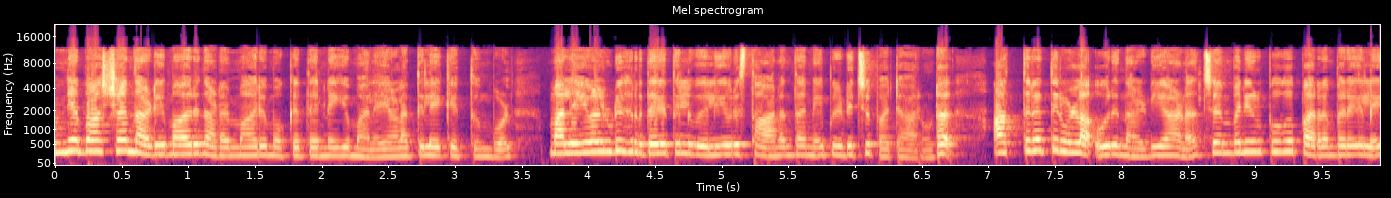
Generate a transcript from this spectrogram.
അന്യഭാഷാ നടിമാരും നടന്മാരും ഒക്കെ തന്നെ ഈ മലയാളത്തിലേക്ക് എത്തുമ്പോൾ മലയാളിയുടെ ഹൃദയത്തിൽ വലിയൊരു സ്ഥാനം തന്നെ പിടിച്ചു പറ്റാറുണ്ട്. അത്തരത്തിലുള്ള ഒരു നടിയാണ് ചെമ്പനീർപ്പൂവ് പരമ്പരയിലെ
